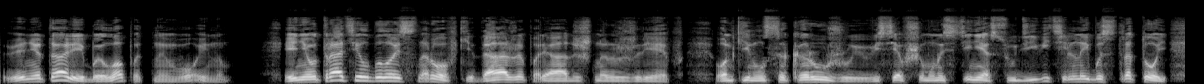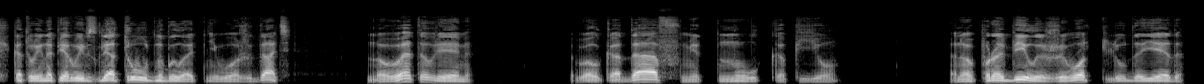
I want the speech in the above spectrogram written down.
Венетарий был опытным воином и не утратил былой сноровки, даже порядочно разжрев. Он кинулся к оружию, висевшему на стене с удивительной быстротой, которой на первый взгляд трудно было от него ожидать. Но в это время волкодав метнул копье. Оно пробило живот людоеда,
